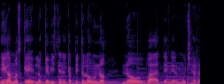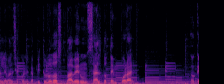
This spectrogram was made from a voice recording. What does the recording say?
Digamos que lo que viste en el capítulo 1 no va a tener mucha relevancia con el capítulo 2. Va a haber un salto temporal. ¿Ok?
